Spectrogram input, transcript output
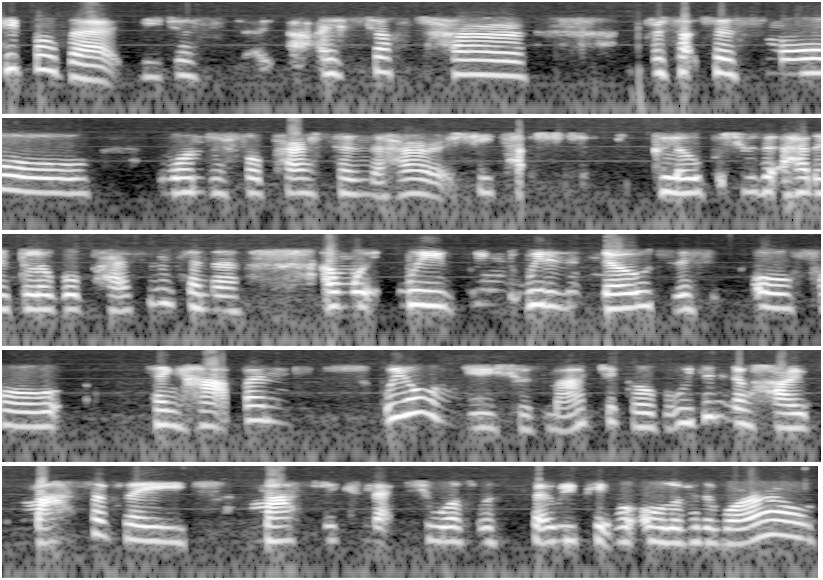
people that you just, it's just her, for such a small, wonderful person. Her she touched global. She was had a global presence, and a, and we, we we we didn't know this awful thing happened. We all knew she was magical, but we didn't know how massively, massively connected she was with so many people all over the world.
